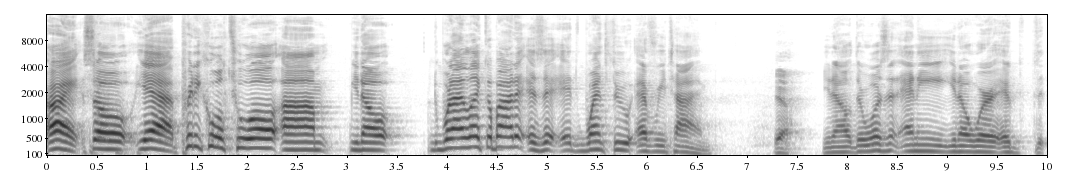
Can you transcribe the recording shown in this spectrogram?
All right, so yeah, pretty cool tool. Um, you know, what I like about it is it, it went through every time. yeah. You know, there wasn't any, you know, where it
